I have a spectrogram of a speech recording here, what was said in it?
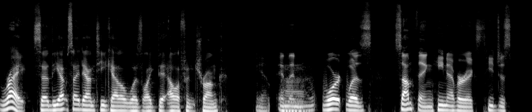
Right. So the upside down tea kettle was like the elephant trunk. Yeah, and then uh. Wirt was something he never. Ex- he just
